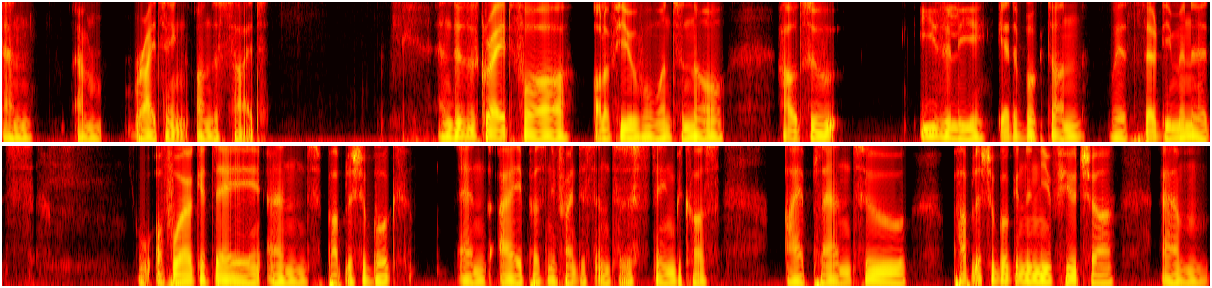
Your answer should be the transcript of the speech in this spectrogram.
and I'm writing on the side. And this is great for all of you who want to know how to easily get a book done with 30 minutes of work a day and publish a book. And I personally find this interesting because I plan to publish a book in the near future. Um,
